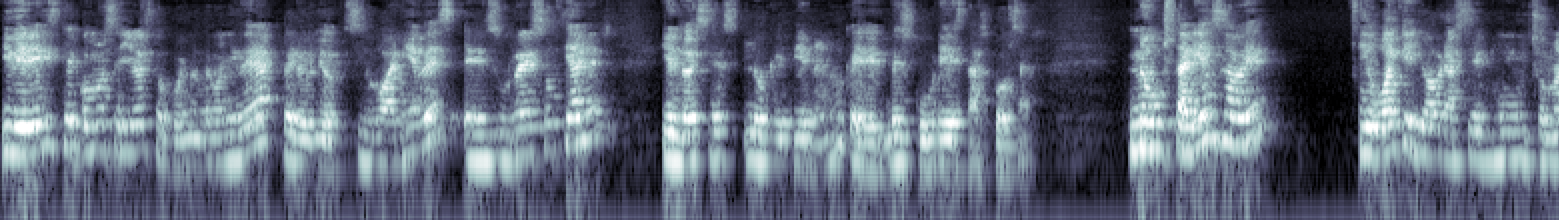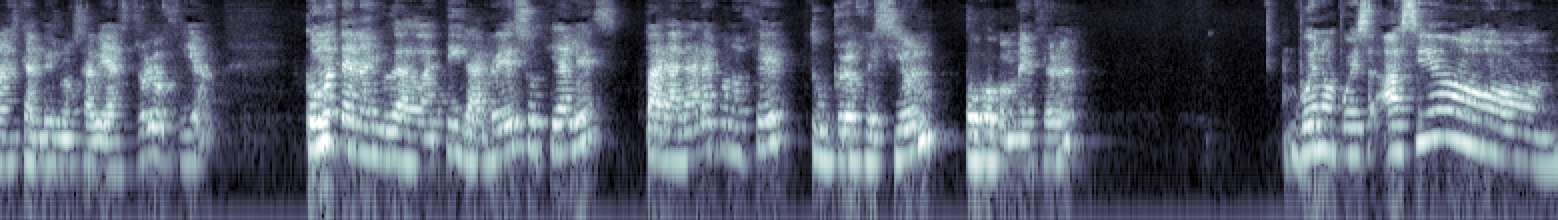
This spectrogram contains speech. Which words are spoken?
Y diréis que cómo sé yo esto, pues no tengo ni idea, pero yo sigo a Nieves en sus redes sociales y entonces es lo que tiene, ¿no? Que descubrí estas cosas. Me gustaría saber, igual que yo ahora sé mucho más que antes no sabía astrología, ¿cómo te han ayudado a ti las redes sociales para dar a conocer tu profesión poco convencional? Bueno, pues ha sido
